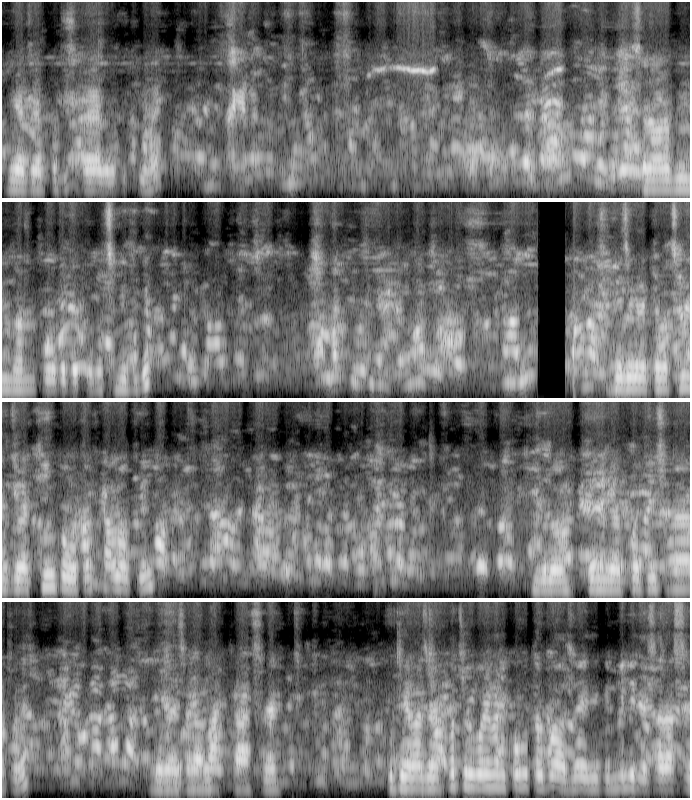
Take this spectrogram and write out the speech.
দুই হাজার পঁচিশ টাকা করে বিক্রি হয়। এছাড়া আরও বিভিন্ন ধরনের কবুতর দেখতে পাচ্ছেন এদিকে দেখতে পাচ্ছেন এক জোড়া কিং কবুতর, কালো কিং। এগুলো তিন হাজার পঁয়ত্রিশ টাকা করে। এছাড়া লাক্কা আছে। পুটিয়া বাজারে প্রচুর পরিমাণে কবুতর পাওয়া যায়। এদিকে মিলি রেসার আছে,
